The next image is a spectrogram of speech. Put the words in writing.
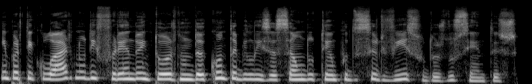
em particular no diferendo em torno da contabilização do tempo de serviço dos docentes.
